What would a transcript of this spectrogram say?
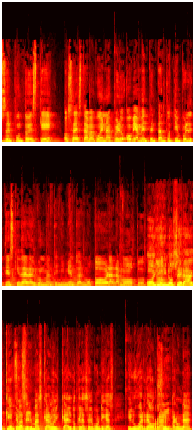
pues el punto es que, o sea, estaba buena, pero obviamente en tanto tiempo le tienes que dar algún mantenimiento al motor, a la moto. Oye, ¿y no será que te va a salir más caro el caldo que las albóndigas en lugar de ahorrar Sí. para una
